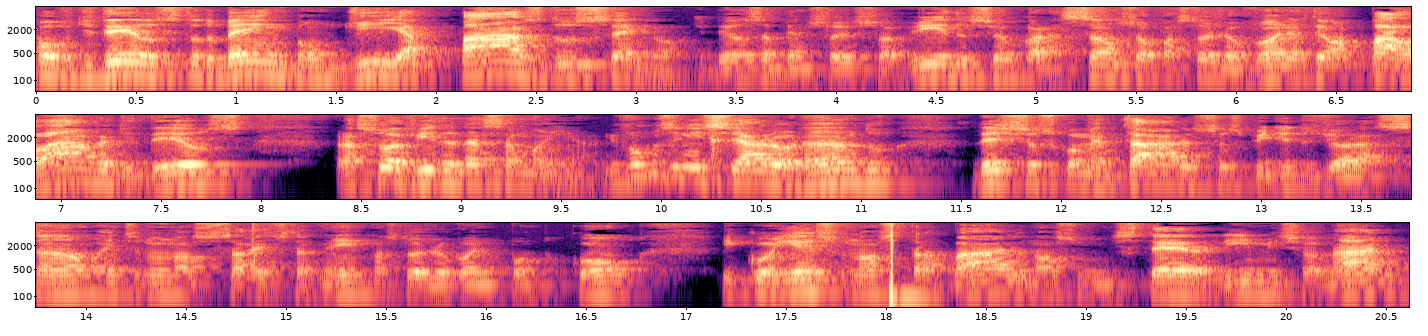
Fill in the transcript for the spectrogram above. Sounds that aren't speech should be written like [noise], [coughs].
povo de Deus, tudo bem? Bom dia, paz do Senhor. Que Deus abençoe a sua vida, o seu coração. Sou o pastor Giovanni. Eu tenho uma palavra de Deus para a sua vida nessa manhã. E vamos iniciar orando. Deixe seus comentários, seus pedidos de oração. Entre no nosso site também, pastorgiovanni.com, e conheça o nosso trabalho, nosso ministério ali, missionário.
